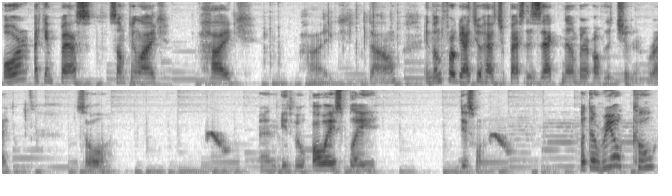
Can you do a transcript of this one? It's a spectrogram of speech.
Or I can pass something like hike hike down. And don't forget you have to pass the exact number of the children right? So and it will always play this one. But the real cool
